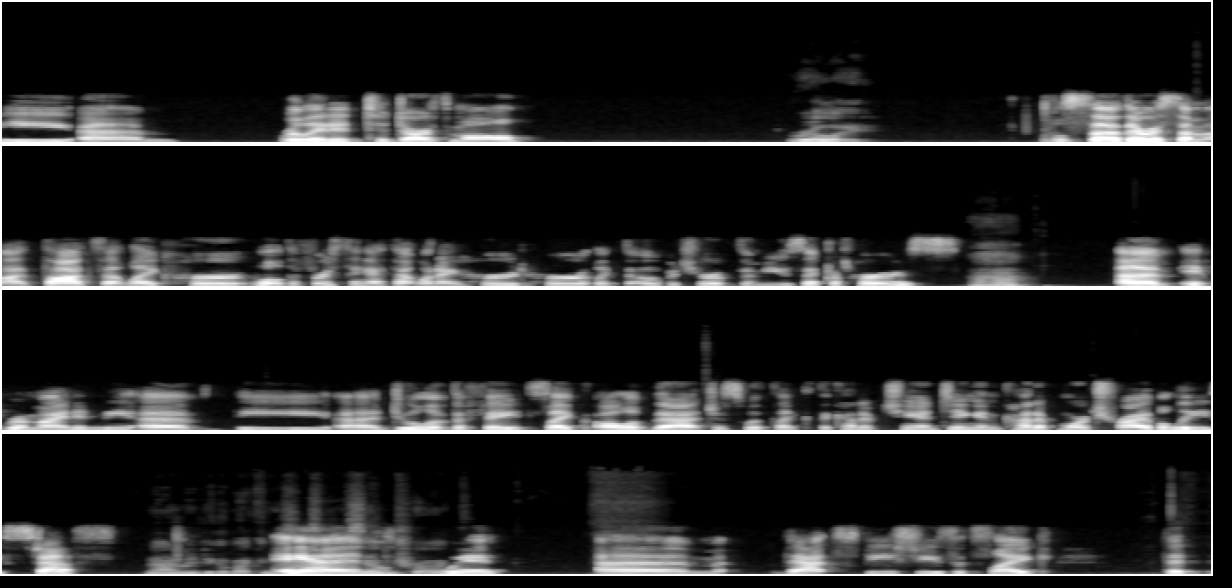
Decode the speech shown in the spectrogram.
be um, related to Darth Maul. Really? Well, so there were some uh, thoughts that like her. Well, the first thing I thought when I heard her like the overture of the music of hers, Uh huh. um, it reminded me of the uh, Duel of the Fates, like all of that, just with like the kind of chanting and kind of more tribally stuff. Now I need to go back and listen to the and with um that species it's like the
